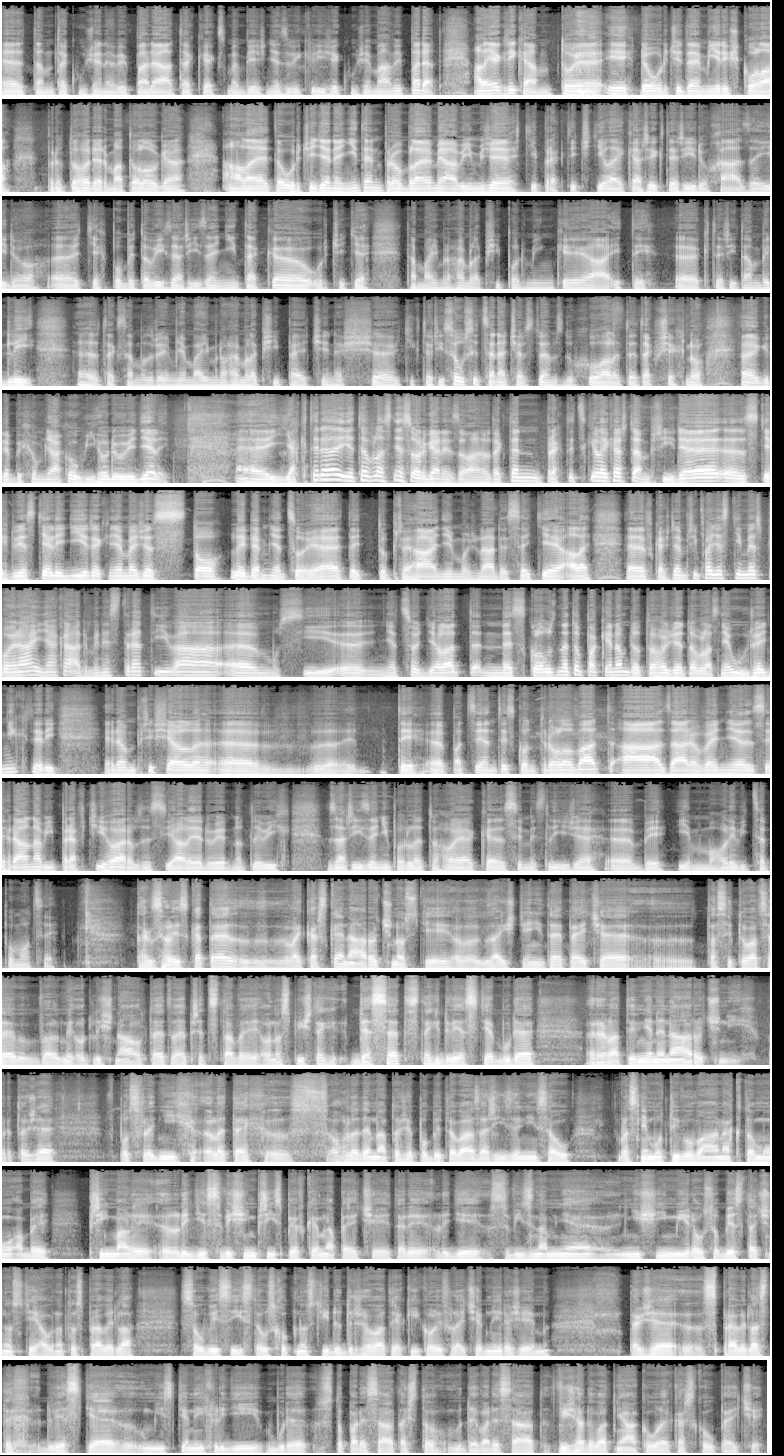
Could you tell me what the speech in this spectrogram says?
eh, tam ta kůže nevypadá tak, jak jsme běžně zvyklí, že kůže má vypadat. Ale jak říkám, to je i do určité míry škola pro toho dermatologa, droga, ale to určitě není ten problém. Já vím, že ti praktičtí lékaři, kteří docházejí do eh, těch pobytových zařízení, tak eh, určitě tam mají mnohem lepší podmínky a i ty kteří tam bydlí, eh, tak samozřejmě mají mnohem lepší péči než eh, ti, kteří jsou sice na čerstvém vzduchu, ale to je tak všechno, kde bychom nějakou výhodu viděli. Jak teda je to vlastně zorganizováno? Tak ten praktický lékař tam přijde, z těch 200 lidí řekněme, že 100 lidem něco je, teď to přeháním, možná deseti, ale v každém případě s tím je spojená i nějaká administrativa, musí něco dělat, nesklouzne to pak jenom do toho, že je to vlastně úředník, který jenom přišel eh, ty eh, pacienty zkontrolovat a zároveň si hrál na výpravčího a rozesílal je do jednotlivých zařízení podle toho, jak si myslí, že eh, by jim mohli více pomoci. Tak z hlediska té lékařské náročnosti k zajištění té péče, ta situace je velmi odlišná od té tvé představy. Ono spíš těch 10 z těch 200 bude relativně nenáročných, protože v posledních letech s ohledem na to, že pobytová zařízení jsou vlastně motivována k tomu, aby přijímali lidi s vyšším příspěvkem na péči, tedy lidi s významně nižší mírou soběstačnosti a ono to zpravidla souvisí s tou schopností dodržovat jakýkoliv léčebný režim. Takže z pravidla z těch 200 umístěných lidí bude 150 až 190 vyžadovat nějakou lékařskou péči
